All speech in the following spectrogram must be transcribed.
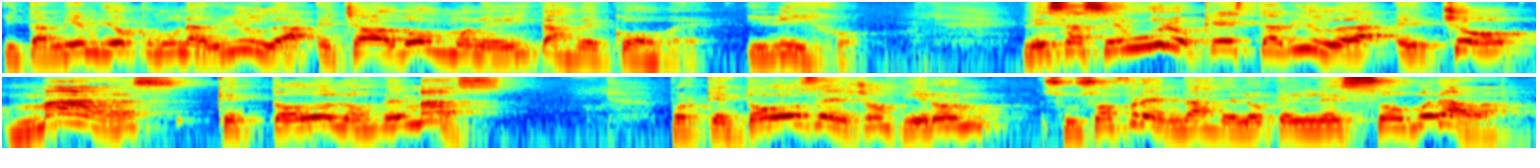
y también vio como una viuda echaba dos moneditas de cobre y dijo, les aseguro que esta viuda echó más que todos los demás, porque todos ellos dieron sus ofrendas de lo que les sobraba.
